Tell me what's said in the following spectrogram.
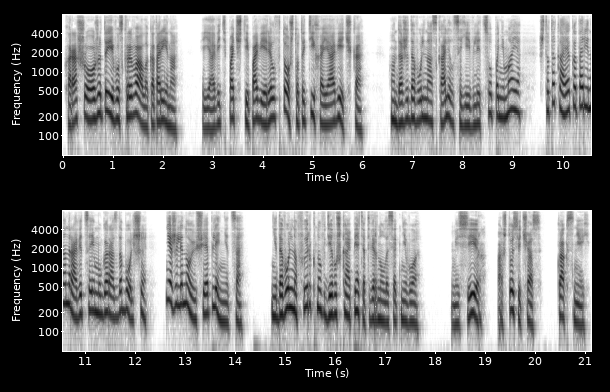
Хорошо же ты его скрывала, Катарина. Я ведь почти поверил в то, что ты тихая овечка». Он даже довольно оскалился ей в лицо, понимая, что такая Катарина нравится ему гораздо больше, нежели ноющая пленница. Недовольно фыркнув, девушка опять отвернулась от него. «Мессир, а что сейчас? Как с ней?»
